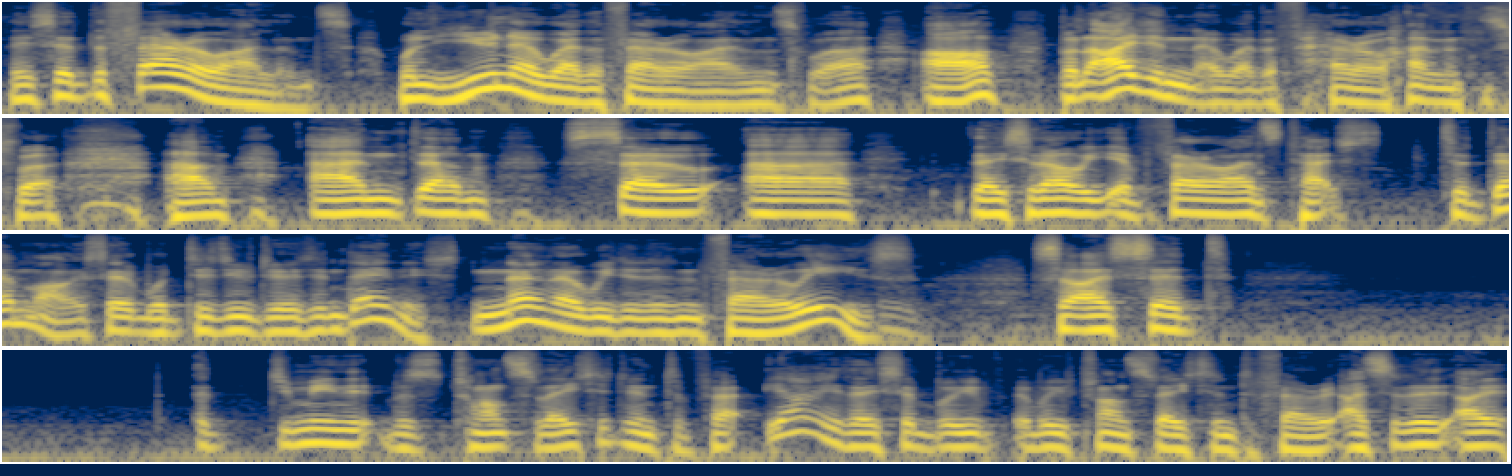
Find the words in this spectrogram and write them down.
They said the Faroe Islands. Well, you know where the Faroe Islands were, are, but I didn't know where the Faroe Islands were. Um, and um, so uh, they said, oh, yeah, Faroe Islands attached to Denmark. I said, well, did you do it in Danish? No, no, we did it in Faroese. Mm. So I said, uh, do you mean it was translated into Fa-? yeah they said we've, we've translated into Faroe I said I,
